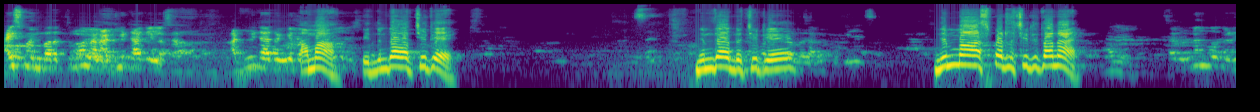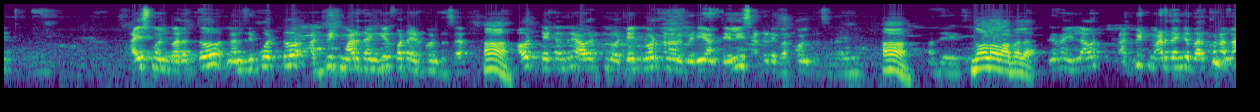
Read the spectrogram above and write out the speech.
ಆಯುಷ್ಮಾನ್ ಭಾರತ್ ನಾನು ಅಡ್ಮಿಟ್ ಆಗಲಿಲ್ಲ ಸರ್ ಅಡ್ಮಿಟ್ ಆದಂಗೆ ಅಮ್ಮ ಇದು ನಿಮ್ದ ಚೀಟಿ? ನಿಮ್ದೇ ಒಂದು ಚೀಟಿ? ನಿಮ್ಮ ಹಾಸ್ಪಿಟಲ್ ಚೀಟಿ ತಾನೇ? ಸರ್ ಇನ್ನೊಂದು ಆಯುಷ್ಮಾನ್ ಭಾರತ್ ನನ್ನ ರಿಪೋರ್ಟ್ ಅಡ್ಮಿಟ್ ಮಾಡ್ದಂಗೆ ಫೋಟೋ ಇಟ್ಕೊಂಡ್ರು ಸರ್ ಹಾ. ಔಟ್ ಡೇಟ್ ಅಂದ್ರೆ ಔಟ್ ಡೇಟ್ ನೋಡ್ಕೊಂಡು ಬಿಡಿ ಅಂತ ಹೇಳಿ ಸಾಟರ್ಡೆ ಬರ್ಕೊಂಡ್ರು ಸರ್ ಹಾ. ಅದೇ. ನೋಡೋಲ್ಲ ಆಮೇಲೆ. ಏನೋ ಇಲ್ಲ ಔಟ್ ಅಡ್ಮಿಟ್ ಮಾಡ್ದಂಗೆ ಬರ್ಕೊಳಲ್ಲ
